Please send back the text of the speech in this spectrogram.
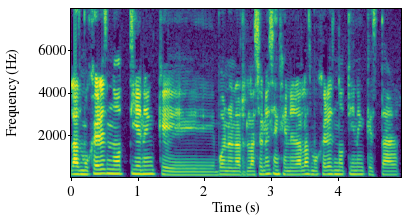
las mujeres no tienen que, bueno, en las relaciones en general las mujeres no tienen que estar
